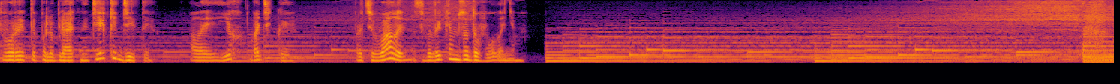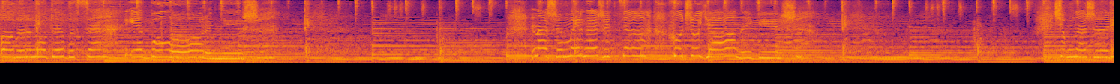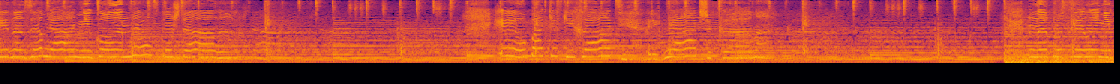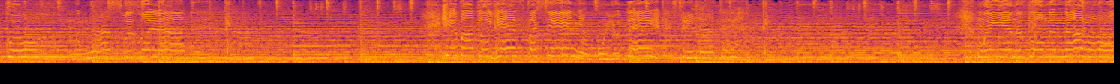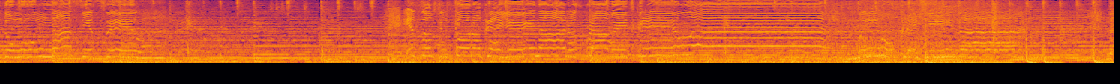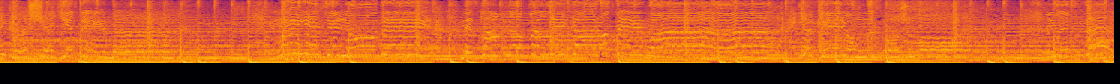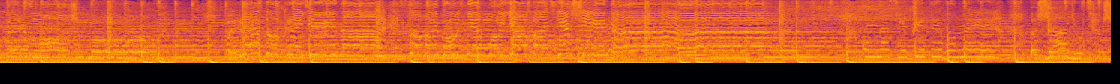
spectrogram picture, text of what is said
творити полюбляють не тільки діти, але й їх батьки. Працювали з великим задоволенням. Повернути би все, як було раніше. Наше мирне життя хочу я найбільше. Щоб наша рідна земля ніколи не страждала. І у батьківській хаті рідня чекала. Не просили нікого ми нас визволяти. Хіба то є спасінням у людей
